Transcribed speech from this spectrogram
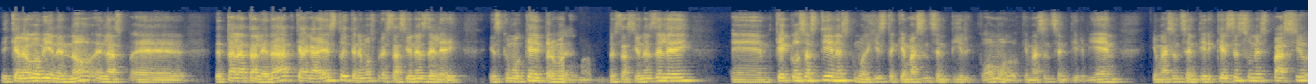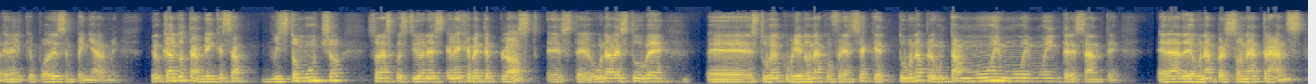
y que luego vienen, ¿no? En las... Eh, de tal a tal edad que haga esto y tenemos prestaciones de ley. Y es como, ok, pero más prestaciones de ley, em, ¿qué cosas tienes, como dijiste, que me hacen sentir cómodo, que me hacen sentir bien, que me hacen sentir que este es un espacio en el que puedo desempeñarme? Creo que algo también que se ha visto mucho son las cuestiones LGBT+. Este, una vez tuve, eh, estuve cubriendo una conferencia que tuvo una pregunta muy, muy, muy interesante. Era de una persona trans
